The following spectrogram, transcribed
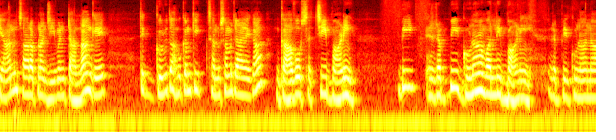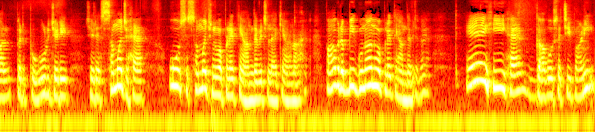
ਗਿਆਨ ਅਨੁਸਾਰ ਆਪਣਾ ਜੀਵਨ ਢਾਲਾਂਗੇ, ਤੇ ਗੁਰੂ ਦਾ ਹੁਕਮ ਕੀ ਸਾਨੂੰ ਸਮਝ ਆਏਗਾ? ਗਾਵੋ ਸੱਚੀ ਬਾਣੀ। ਵੀ ਰੱਬੀ ਗੁਣਾ ਵਾਲੀ ਬਾਣੀ, ਰੱਬੀ ਗੁਣਾ ਨਾਲ ਭਰਪੂਰ ਜਿਹੜੀ, ਜਿਹੜੇ ਸਮਝ ਹੈ ਉਸ ਸਮਝ ਨੂੰ ਆਪਣੇ ਧਿਆਨ ਦੇ ਵਿੱਚ ਲੈ ਕੇ ਆਣਾ ਹੈ। ਭਾਵ ਰੱਬੀ ਗੁਣਾ ਨੂੰ ਆਪਣੇ ਧਿਆਨ ਦੇ ਵਿੱਚ ਲੈ ਇਹ ਹੀ ਹੈ ਗਾਵੋ ਸੱਚੀ ਬਾਣੀ,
